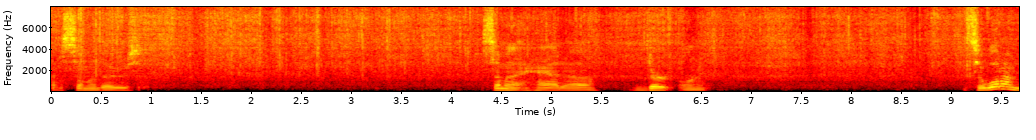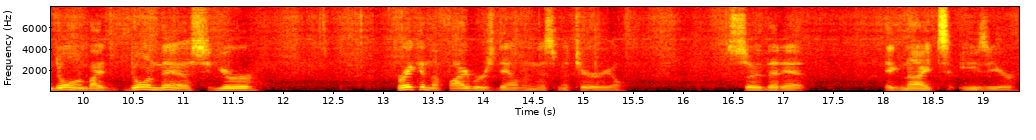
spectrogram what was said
of some of those some of that had uh, dirt on it. So what I'm doing by doing this you're breaking the fibers down in this material so that it ignites easier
